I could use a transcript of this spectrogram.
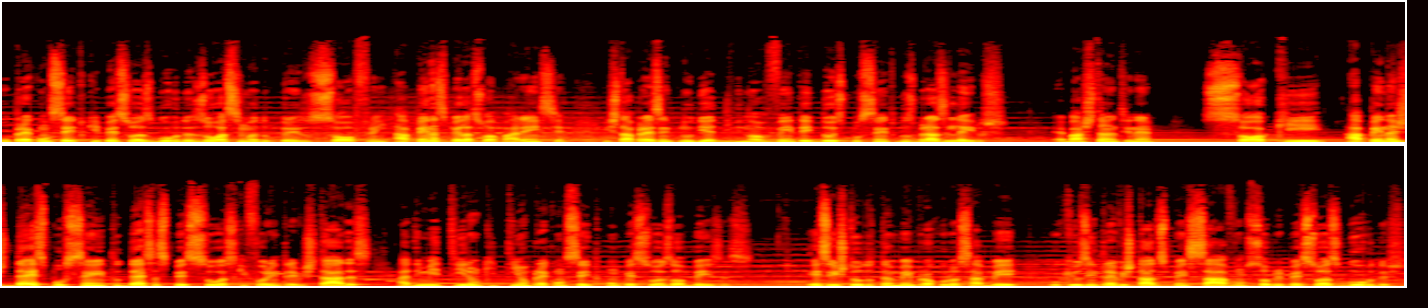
o preconceito que pessoas gordas ou acima do peso sofrem apenas pela sua aparência está presente no dia a dia de 92% dos brasileiros. É bastante, né? Só que apenas 10% dessas pessoas que foram entrevistadas admitiram que tinham preconceito com pessoas obesas. Esse estudo também procurou saber o que os entrevistados pensavam sobre pessoas gordas,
